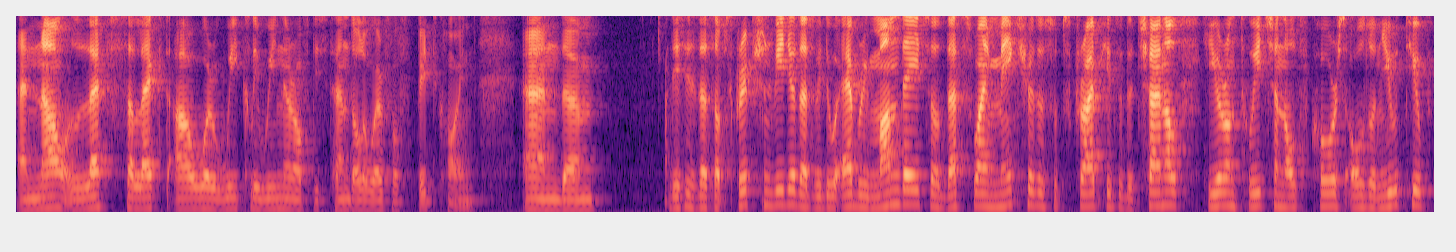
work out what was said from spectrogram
and now let's select our weekly winner of this $10 worth of Bitcoin. And um, this is the subscription video that we do every Monday, so that's why make sure to subscribe here to the channel, here on Twitch and of course also on YouTube,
